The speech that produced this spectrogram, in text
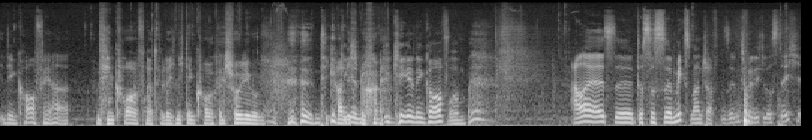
Den Korb, ja. Den Korb natürlich, nicht den Korb, Entschuldigung. Die, kann ich kegeln, nur. die kegeln den Korb um. Aber es, äh, dass es äh, Mixmannschaften sind, finde ich lustig.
